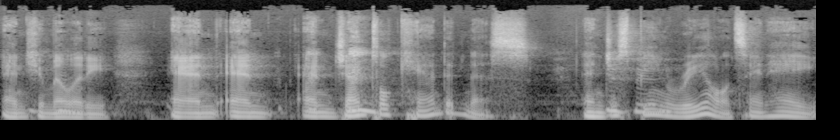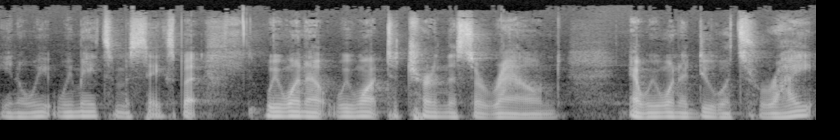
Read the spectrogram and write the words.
and humility and and and gentle candidness and just being mm-hmm. real and saying, hey, you know, we, we made some mistakes, but we want to we want to turn this around and we want to do what's right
